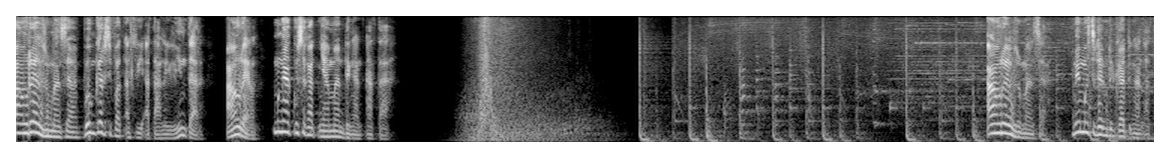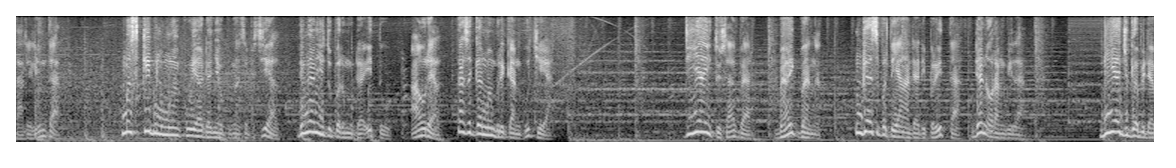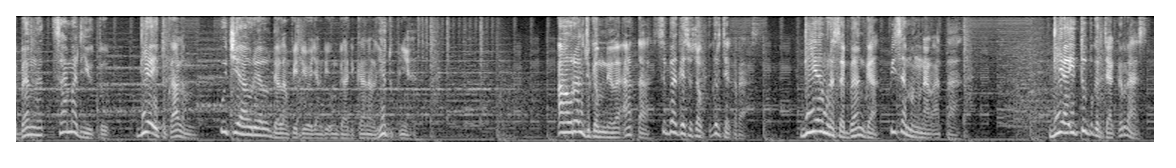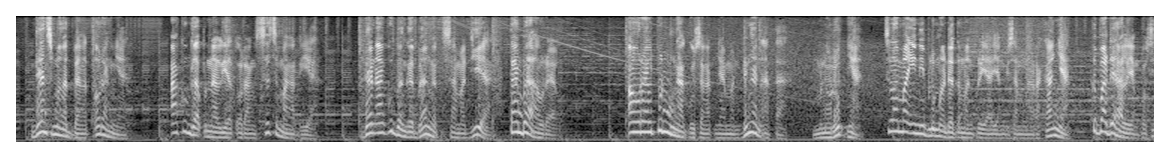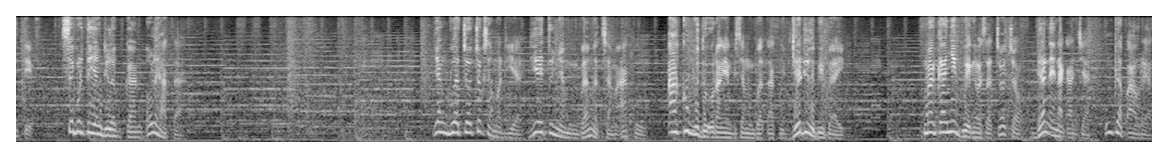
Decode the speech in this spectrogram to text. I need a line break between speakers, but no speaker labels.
Aurel Rumasa bongkar sifat asli Atta Halilintar. Aurel mengaku sangat nyaman dengan Atta. Aurel Romansa memang sedang dekat dengan Atta Halilintar. Meski belum mengakui adanya hubungan spesial dengan youtuber muda itu, Aurel tak segan memberikan pujian. Dia itu sabar, baik banget, nggak seperti yang ada di berita dan orang bilang. Dia juga beda banget sama di YouTube. Dia itu kalem, puji Aurel dalam video yang diunggah di kanal YouTube-nya. Aurel juga menilai Atta sebagai sosok pekerja keras. Dia merasa bangga bisa mengenal Atta. Dia itu pekerja keras dan semangat banget orangnya. Aku nggak pernah lihat orang sesemangat dia. Dan aku bangga banget sama dia, tambah Aurel. Aurel pun mengaku sangat nyaman dengan Atta. Menurutnya, selama ini belum ada teman pria yang bisa mengarahkannya kepada hal yang positif, seperti yang dilakukan oleh Atta. Yang buat cocok sama dia, dia itu nyambung banget sama aku. Aku butuh orang yang bisa membuat aku jadi lebih baik. Makanya gue ngerasa cocok dan enak aja, ungkap Aurel.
